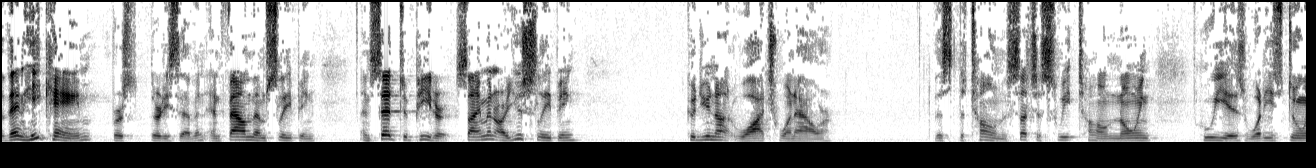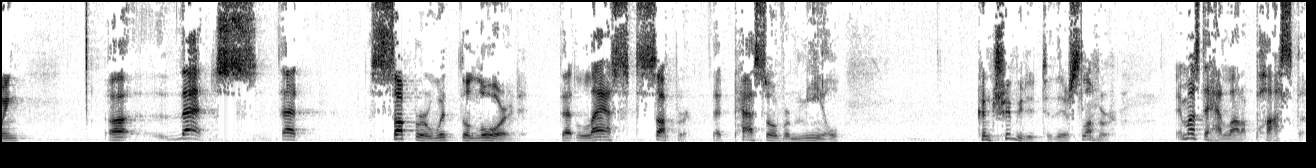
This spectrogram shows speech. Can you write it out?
then he came, verse 37, and found them sleeping and said to Peter, Simon, are you sleeping? Could you not watch one hour? This the tone is such a sweet tone, knowing who he is, what he's doing. Uh, that that supper with the Lord, that last supper, that Passover meal, contributed to their slumber. They must have had a lot of pasta.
